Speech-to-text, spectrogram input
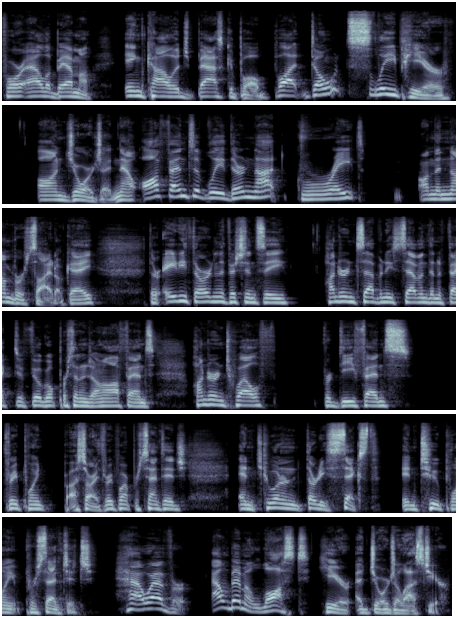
for Alabama in college basketball. But don't sleep here on Georgia. Now, offensively, they're not great on the number side, okay? They're 83rd in efficiency, 177th in effective field goal percentage on offense, 112th for defense, three point, uh, sorry, three point percentage, and 236th in two point percentage. However, Alabama lost here at Georgia last year.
